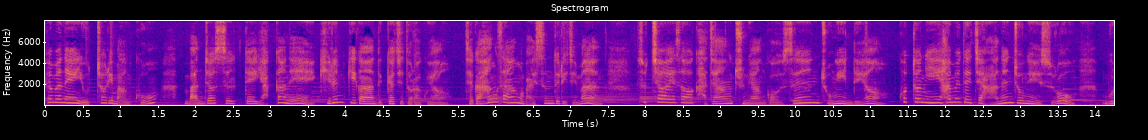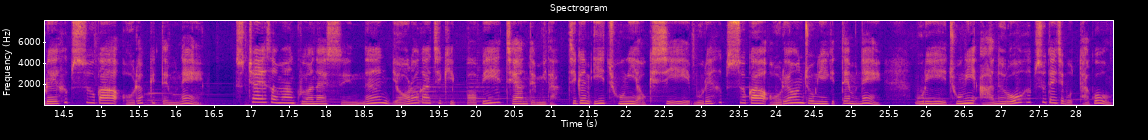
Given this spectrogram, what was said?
표면에 요철이 많고 만졌을 때 약간의 기름기가 느껴지더라고요. 제가 항상 말씀드리지만 수채화에서 가장 중요한 것은 종이인데요. 코튼이 함유되지 않은 종이일수록 물의 흡수가 어렵기 때문에 수차에서만 구현할 수 있는 여러 가지 기법이 제한됩니다. 지금 이 종이 역시 물의 흡수가 어려운 종이이기 때문에 물이 종이 안으로 흡수되지 못하고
